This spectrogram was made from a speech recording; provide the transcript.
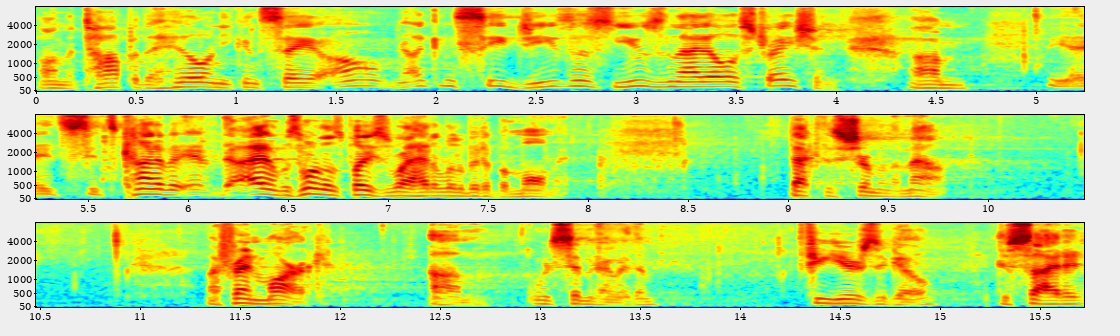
on the top of the hill, and you can say, "Oh, I can see Jesus using that illustration." Um, it's it's kind of a, it was one of those places where I had a little bit of a moment. Back to the Sermon on the Mount. My friend Mark, um, I went to seminary with him a few years ago. Decided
